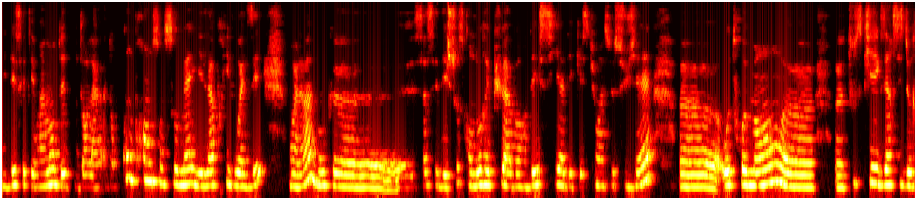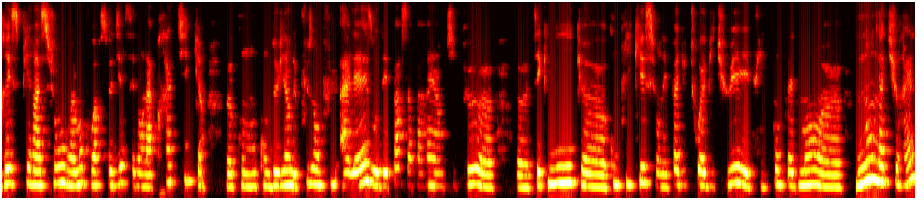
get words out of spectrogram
l'idée, c'était vraiment d'être dans la, dans comprendre son sommeil et l'apprivoiser. Voilà. Donc, euh, ça, c'est des choses qu'on aurait pu aborder s'il y a des questions à ce sujet. Euh, autre euh, euh, tout ce qui est exercice de respiration, vraiment pouvoir se dire c'est dans la pratique euh, qu'on devient de plus en plus à l'aise. Au départ, ça paraît un petit peu technique, compliqué si on n'est pas du tout habitué et puis complètement non naturel.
